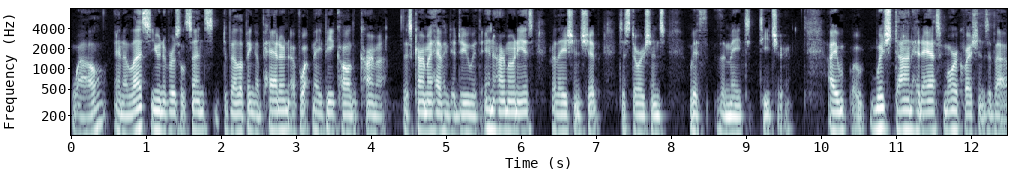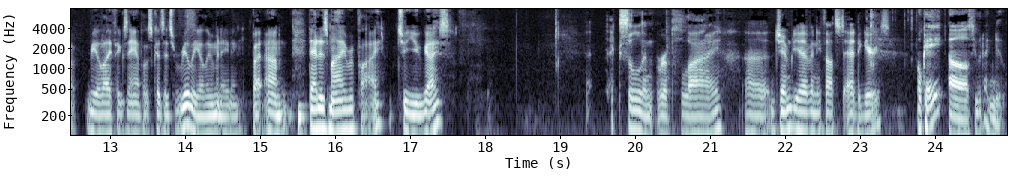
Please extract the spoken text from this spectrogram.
while, in a less universal sense, developing a pattern of what may be called karma. This karma having to do with inharmonious relationship distortions with the mate teacher. I w- wish Don had asked more questions about real life examples because it's really illuminating. But um, that is my reply to you guys. Excellent reply. Uh, Jim, do you have any thoughts to add to Gary's? Okay, I'll see what I can do.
